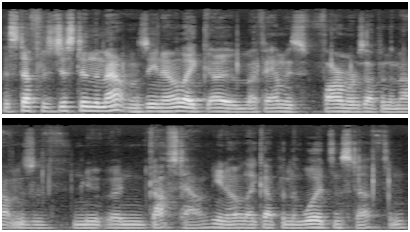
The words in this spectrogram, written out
This stuff was just in the mountains, you know. Like uh, my family's farmers up in the mountains of New in Goffstown, you know, like up in the woods and stuff, and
